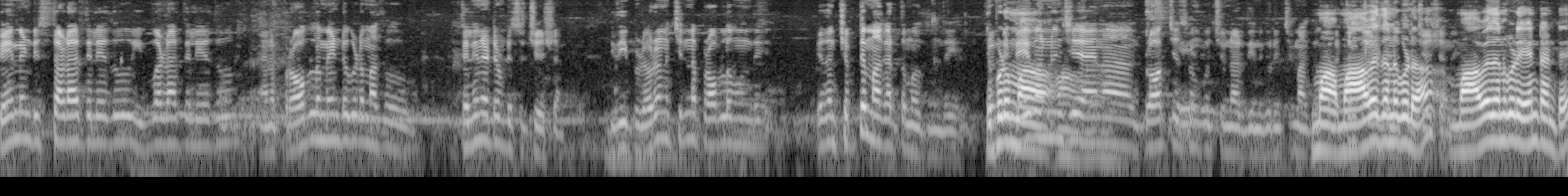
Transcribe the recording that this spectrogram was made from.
పేమెంట్ ఇస్తాడా తెలియదు ఇవ్వడా తెలియదు. ఆయన ప్రాబ్లం ఏంటో కూడా మాకు తెలియనటువంటి సిచ్యుయేషన్ ఇది ఇప్పుడు ఎవరైనా చిన్న ప్రాబ్లం ఉంది ఏదైనా చెప్తే మాకు అర్థమవుతుంది. ఇప్పుడు మా- నుంచి ఆయన బ్లాక్ చేసుకొని కూర్చున్నారు దీని గురించి మాకు మా ఆవేదన కూడా. మా ఆవేదన కూడా ఏంటంటే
